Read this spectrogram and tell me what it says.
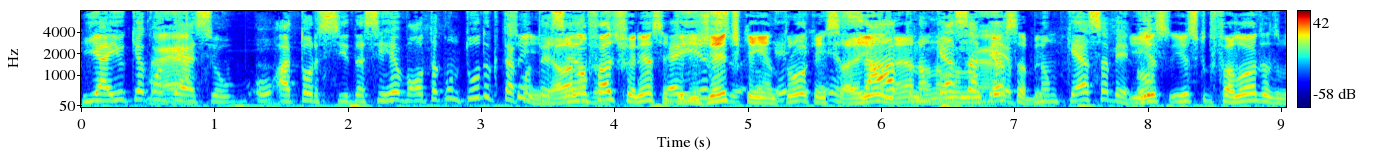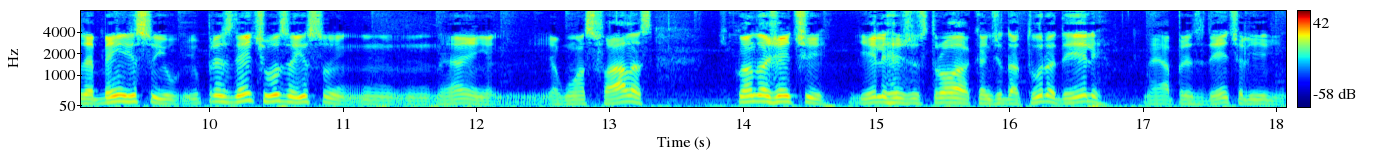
E aí o que acontece? O- o- a torcida se revolta com tudo que está acontecendo. ela não faz diferença, é dirigente, quem entrou, quem saiu, exato, né? Não, Não- quer saber, quer saber. Não quer saber. E isso, isso que tu falou é bem isso, e o, e o presidente usa isso em, né, em- algumas falas, quando a gente, e ele registrou a candidatura dele, né, a presidente ali,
